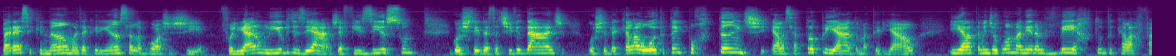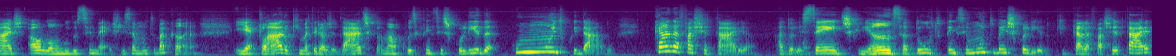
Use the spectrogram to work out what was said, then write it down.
Parece que não, mas a criança ela gosta de folhear um livro e dizer: Ah, já fiz isso, gostei dessa atividade, gostei daquela outra. Então é importante ela se apropriar do material e ela também, de alguma maneira, ver tudo que ela faz ao longo do semestre. Isso é muito bacana. E é claro que material didático é uma coisa que tem que ser escolhida com muito cuidado. Cada faixa etária, adolescente, criança, adulto, tem que ser muito bem escolhido, porque cada faixa etária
